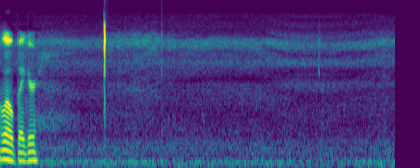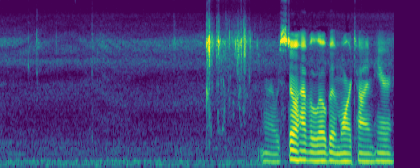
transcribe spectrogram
a little bigger. Right, we still have a little bit more time here.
